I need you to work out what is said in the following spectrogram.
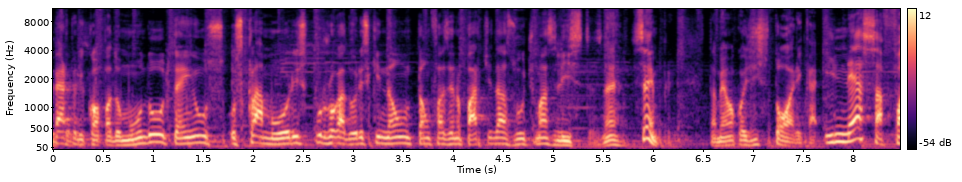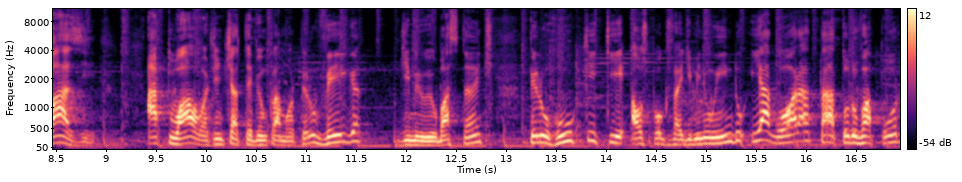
Perto de Copa do Mundo, tem os, os clamores por jogadores que não estão fazendo parte das últimas listas, né? Sempre. Também é uma coisa histórica. E nessa fase atual, a gente já teve um clamor pelo Veiga, diminuiu bastante, pelo Hulk, que aos poucos vai diminuindo, e agora está todo vapor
